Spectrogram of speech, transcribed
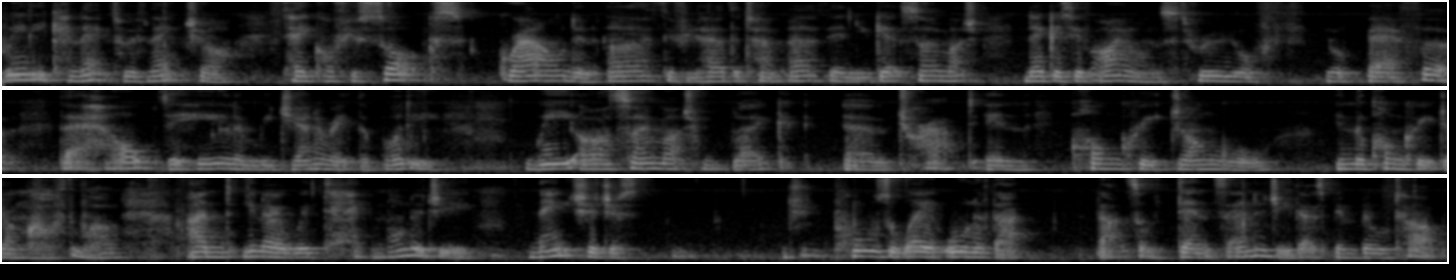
really connect with nature. Take off your socks. Ground and earth. If you heard the term earth in, you get so much negative ions through your your bare foot that help to heal and regenerate the body. We are so much like um, trapped in concrete jungle in the concrete jungle of the world. And, you know, with technology, nature just pulls away all of that that sort of dense energy that's been built up.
